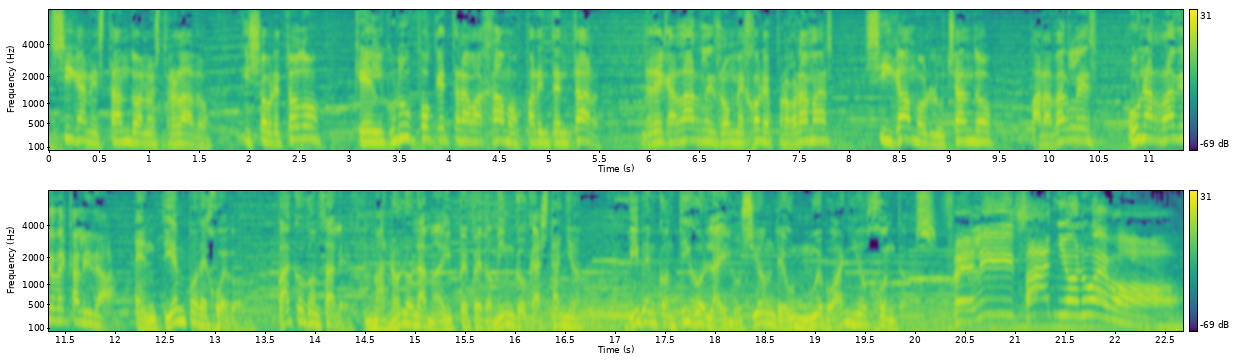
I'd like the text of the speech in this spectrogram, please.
sigan estando a nuestro lado. Y sobre todo, que el grupo que trabajamos para intentar regalarles los mejores programas, sigamos luchando para darles una radio de calidad. En tiempo de juego, Paco González, Manolo Lama y Pepe Domingo Castaño viven contigo la ilusión de un nuevo año juntos. ¡Feliz Año Nuevo!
